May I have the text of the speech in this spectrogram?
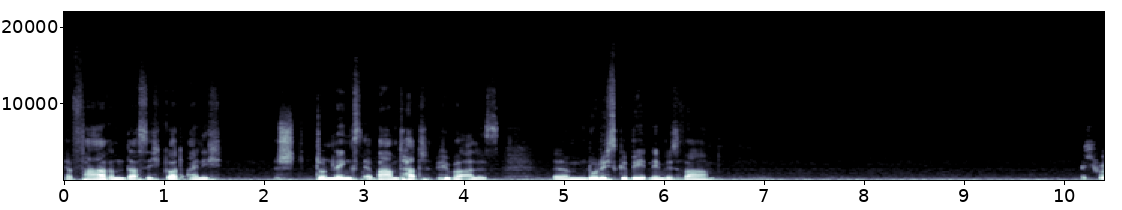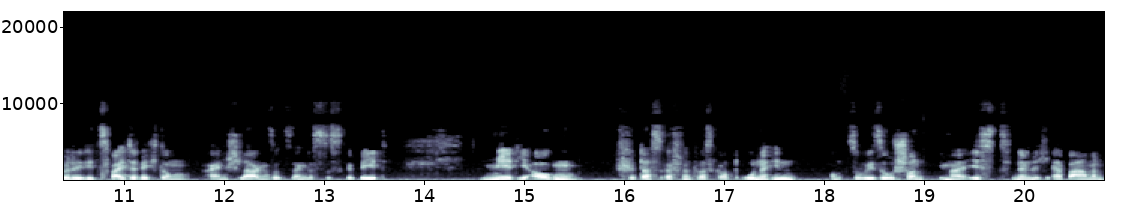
erfahren, dass sich Gott eigentlich schon längst erbarmt hat über alles. Ähm, nur durchs Gebet nehmen wir es wahr. Ich würde die zweite Richtung einschlagen, sozusagen, dass das Gebet mir die Augen für das öffnet, was Gott ohnehin und sowieso schon immer ist, nämlich Erbarmen.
